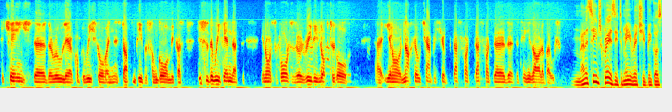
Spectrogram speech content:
they changed the the rule there a couple of weeks ago and stopping people from going because this is the weekend that you know supporters would really love to go. Uh, you know, knockout championship. That's what that's what the, the, the thing is all about. And it seems crazy to me, Richie, because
